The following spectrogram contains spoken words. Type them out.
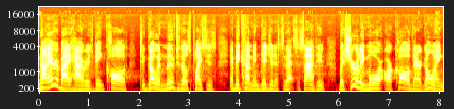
Not everybody, however, is being called to go and move to those places and become indigenous to that society, but surely more are called than are going,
